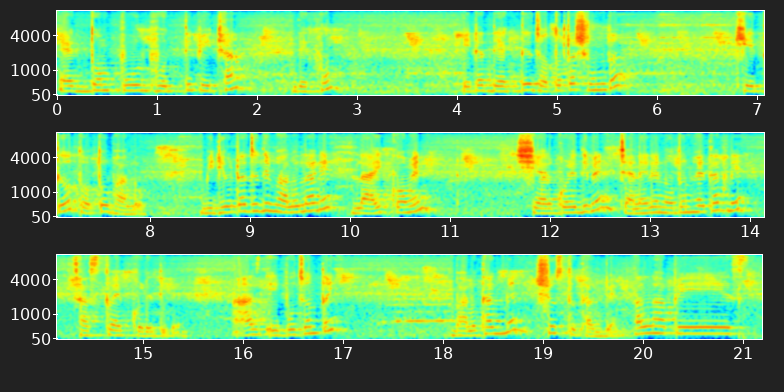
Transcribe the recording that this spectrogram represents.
একদম পুর ভর্তি পিঠা। দেখুন, এটা দেখতে যতটা সুন্দর, খেতেও তত ভালো। ভিডিওটা যদি ভালো লাগে, লাইক, কমেন্ট, শেয়ার করে দিবেন। চ্যানেলে নতুন হয়ে থাকলে সাবস্ক্রাইব করে দিবেন। আজ এ পর্যন্তই। ভালো থাকবেন, সুস্থ থাকবেন। আল্লাহ হাফেজ।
